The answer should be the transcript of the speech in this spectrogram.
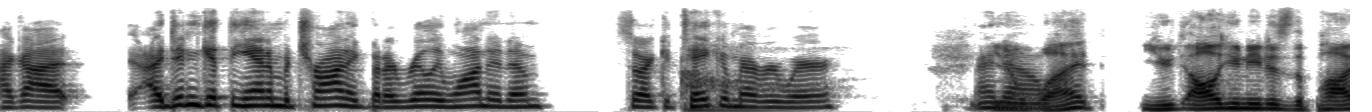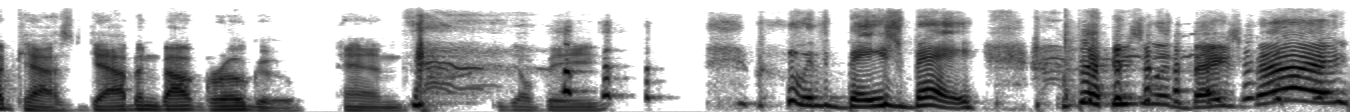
I got I didn't get the animatronic, but I really wanted him so I could take him Oh. Ah. everywhere. I you know. know. what? You all you need is the podcast gabbing about Grogu, and you'll be With Beige Bay. beige with beige bay.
